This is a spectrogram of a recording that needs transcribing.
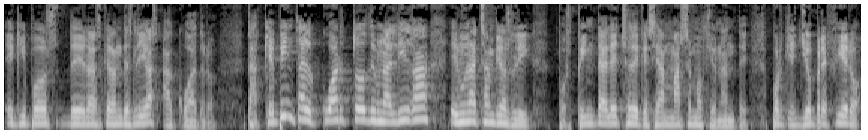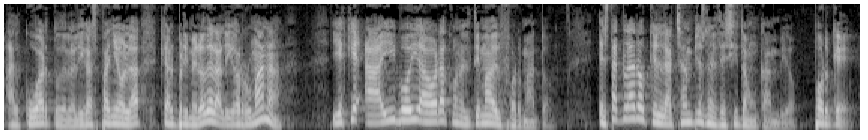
equipos de las grandes ligas a cuatro. ¿Para qué pinta el cuarto de una liga en una Champions League? Pues pinta el hecho de que sea más emocionante. Porque yo prefiero al cuarto de la liga española que al primero de la liga rumana. Y es que ahí voy ahora con el tema del formato. Está claro que la Champions necesita un cambio. ¿Por qué?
